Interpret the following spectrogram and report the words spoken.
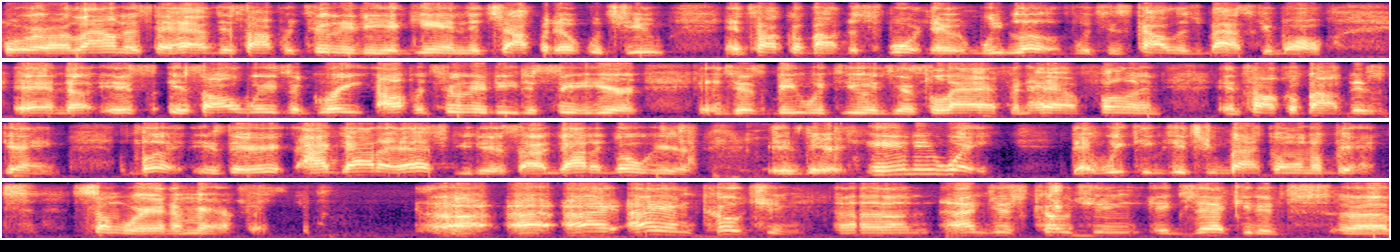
for allowing us to have this opportunity again to chop it up with you and talk about the sport that we love, which is college basketball. And uh, it's it's always a great opportunity to sit here and just be with you and just laugh and have fun and talk about this game. But is there? I gotta ask you this. I gotta go here. Is there any way that we can get you back on a bench somewhere in America? Uh, I, I, am coaching. Um, I'm just coaching executives, uh,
